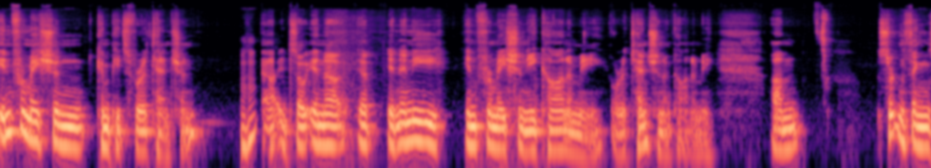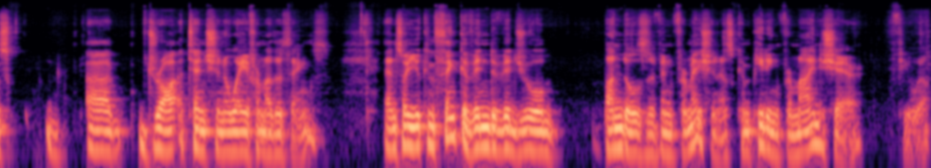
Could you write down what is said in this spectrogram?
information competes for attention. Mhm. Uh, and so in a in any information economy or attention economy, um, certain things uh, draw attention away from other things, and so you can think of individual bundles of information as competing for mind share, if you will.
